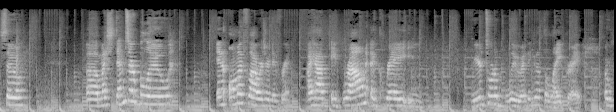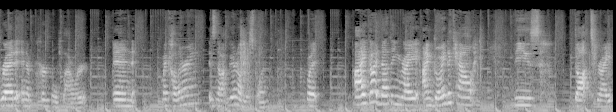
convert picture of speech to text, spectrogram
So uh, my stems are blue and all my flowers are different. I have a brown, a gray, a weird sort of blue, I think that's a light gray, a red and a purple flower. And my coloring is not good on this one, but I got nothing right. I'm going to count these dots right,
